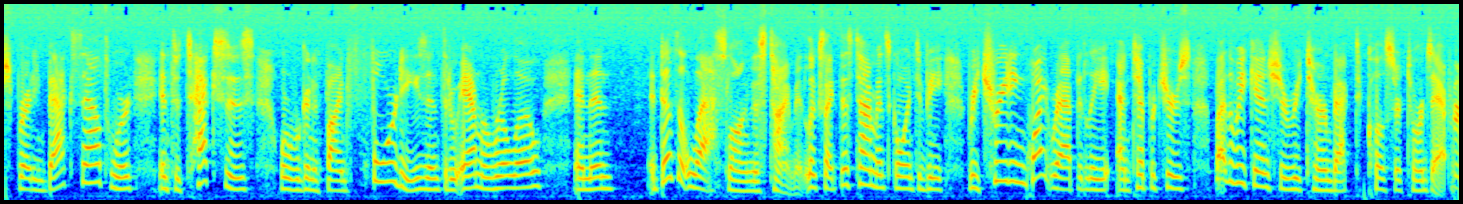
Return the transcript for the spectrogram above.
spreading back southward into Texas, where we're going to find 40s and through Amarillo, and then it doesn't last long this time. It looks like this time it's going to be retreating quite rapidly, and temperatures by the weekend should return back to closer towards average.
